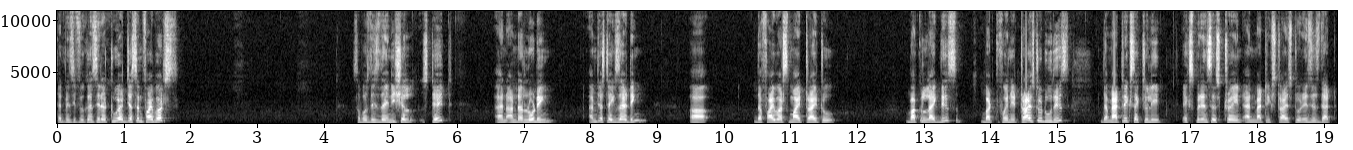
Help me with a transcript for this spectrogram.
that means, if you consider two adjacent fibers suppose this is the initial state and under loading I am just exerting uh, the fibers might try to buckle like this, but when it tries to do this the matrix actually experiences strain and matrix tries to resist that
